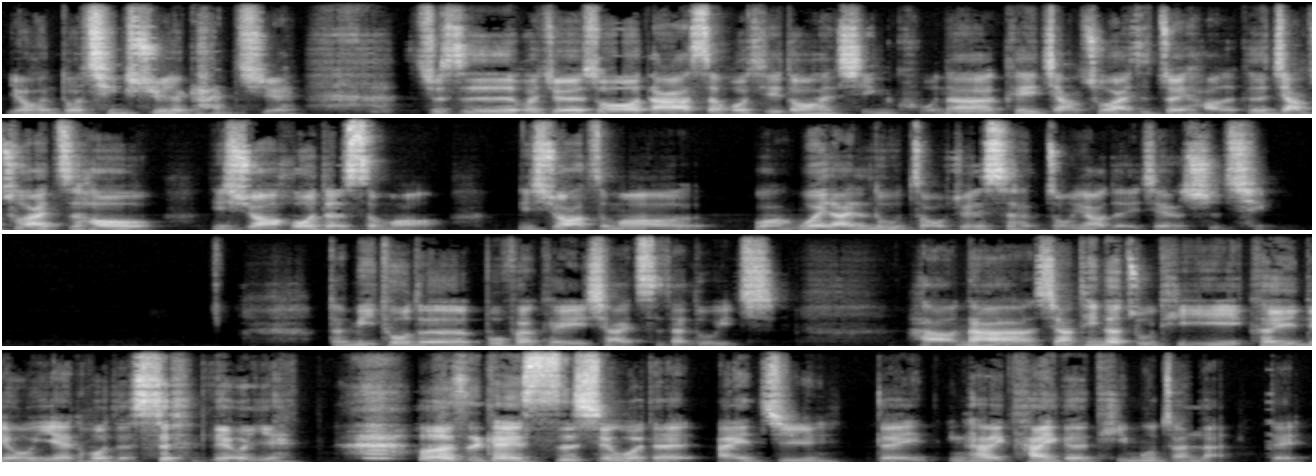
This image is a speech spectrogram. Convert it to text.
有很多情绪的感觉，就是会觉得说大家生活其实都很辛苦，那可以讲出来是最好的。可是讲出来之后，你希望获得什么？你希望怎么往未来的路走？我觉得是很重要的一件事情。等 Me Too 的部分可以下一次再录一集。好，那想听的主题可以留言，或者是 留言，或者是可以私信我的 IG，对，应该会开一个题目专栏，对，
